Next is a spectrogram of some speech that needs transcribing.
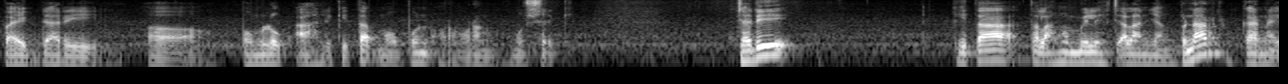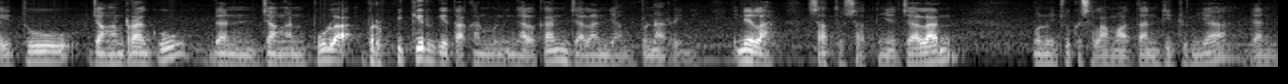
baik dari uh, pemeluk ahli kitab maupun orang-orang musyrik. Jadi kita telah memilih jalan yang benar, karena itu jangan ragu dan jangan pula berpikir kita akan meninggalkan jalan yang benar ini. Inilah satu-satunya jalan menuju keselamatan di dunia dan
